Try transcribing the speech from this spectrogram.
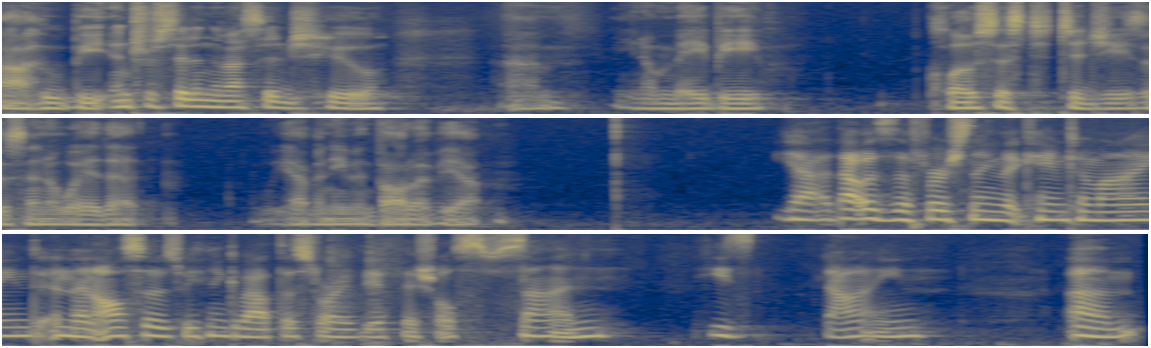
uh, who be interested in the message, who um, you know may be closest to Jesus in a way that we haven't even thought of yet. Yeah, that was the first thing that came to mind. And then also, as we think about the story of the official son, he's dying. Um,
